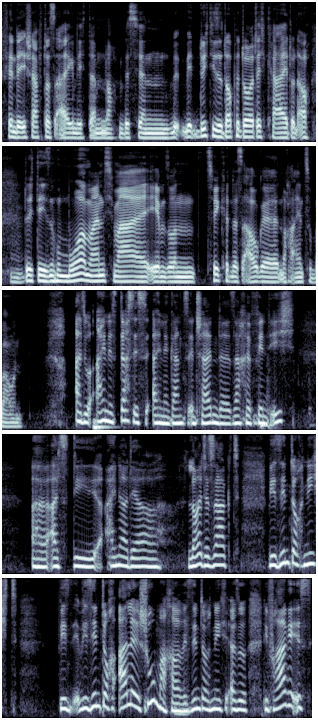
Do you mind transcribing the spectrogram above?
finde ich, schafft das eigentlich dann noch ein bisschen durch diese Doppeldeutigkeit und auch durch diesen Humor manchmal eben so ein zwickendes Auge noch einzubauen. Also eines, das ist eine ganz entscheidende Sache, finde ich, äh, als die einer der Leute sagt, wir sind doch nicht, wir, wir sind doch alle Schuhmacher, wir sind doch nicht, also die Frage ist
